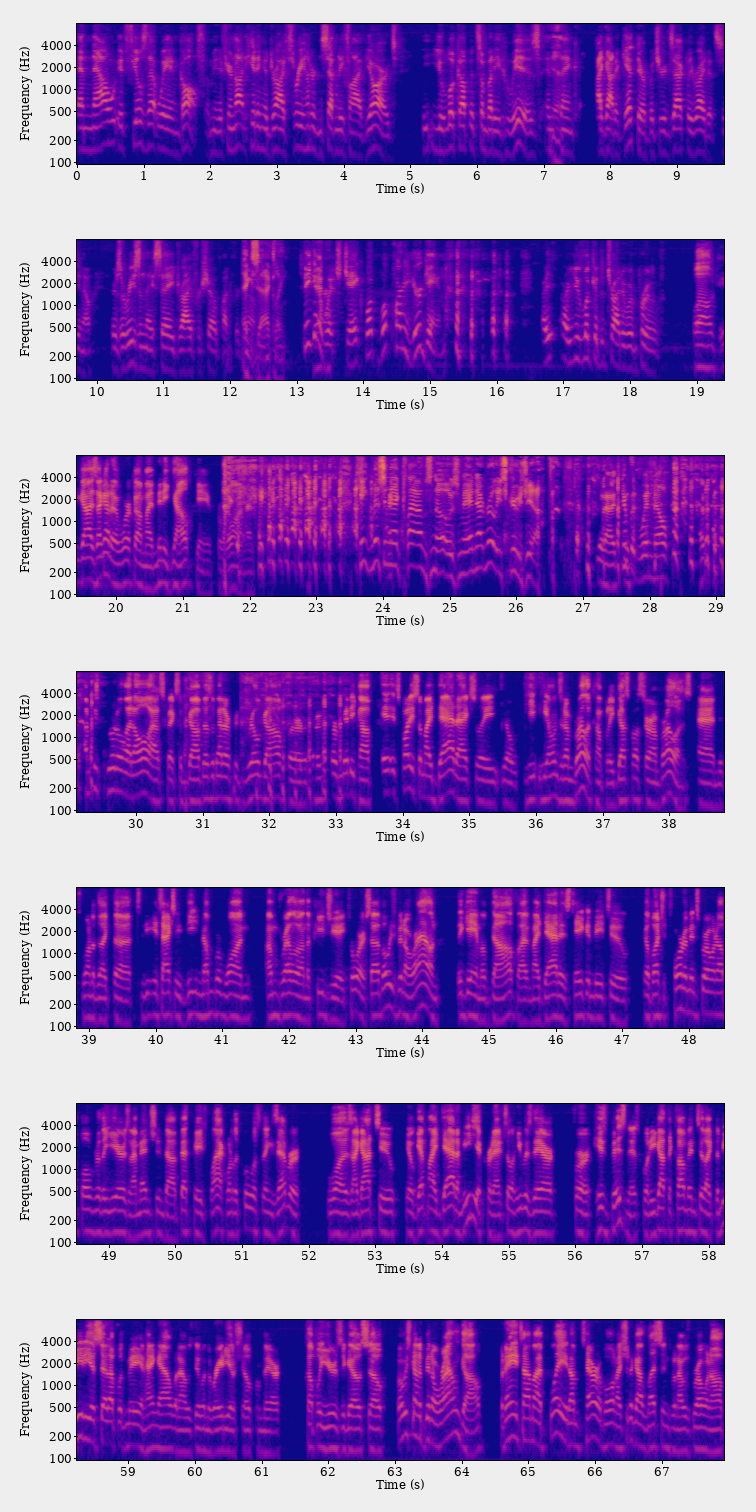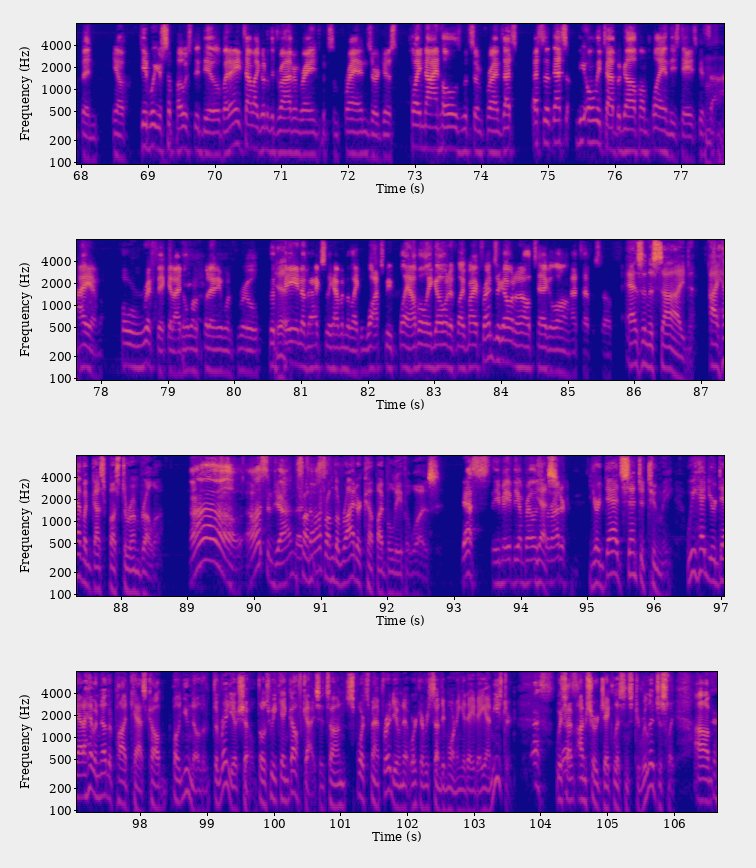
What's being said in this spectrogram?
And now it feels that way in golf. I mean, if you're not hitting a drive 375 yards, you look up at somebody who is and Yeah. think, I got to get there. But you're exactly right. It's, you know, there's a reason they say drive for show, putt for dough. Exactly. Speaking of which, Jake, what, what part of your game are, are you looking to try to improve? Well, guys, I got to work on my mini golf game for one. Keep missing that clown's nose, man. That really screws you up. you know, Stupid windmill. I'm, I'm just brutal at all aspects of golf. Doesn't matter if it's real golf or, or, or mini golf. It- it's funny. So my dad actually, you know, he, he owns an umbrella company, GustBuster Umbrellas, and it's one of the, like the, it's actually the number one umbrella on the PGA Tour. So I've always been around the game of golf. I, my dad has taken me to a bunch of tournaments growing up over the years, and I mentioned uh, Bethpage Black. One of the coolest things ever was I got to you know get my dad a media credential. He was there for his business, but he got to come into like the media setup with me and hang out when I was doing the radio show from there a couple years ago. So I've always kind of been around golf. But anytime I played, I'm terrible, and I should have got lessons when I was growing up, and you know did what you're supposed to do. But anytime I go to the driving range with some friends or just play nine holes with some friends, that's that's the, that's the only type of golf I'm playing these days because mm-hmm. I am horrific and I don't want to put anyone through the Yeah. pain of actually having to like watch me play. I'm only going if like my friends are going and I'll tag along that type of stuff. As an aside, I have a GustBuster umbrella Oh, awesome, John. That's from awesome. from the Ryder Cup, I believe it was. yes, he made the umbrellas Yes. for the Ryder. Your dad sent it to me. We had your dad. I have another podcast called, well, you know, the, the radio show, Those Weekend Golf Guys. It's on Sports Map Radio Network every Sunday morning at 8 a.m. Eastern, Yes, which yes. I'm, I'm sure Jake listens to religiously. Um,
